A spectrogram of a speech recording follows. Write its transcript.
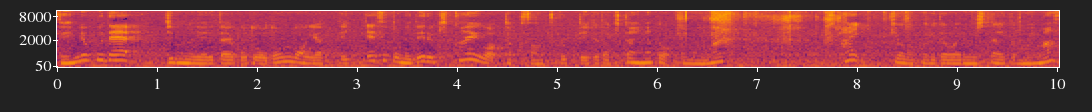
全力で自分のやりたいことをどんどんやっていって外に出る機会をたくさん作っていただきたいなと思います。はい。今日はこれで終わりにしたいと思います。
